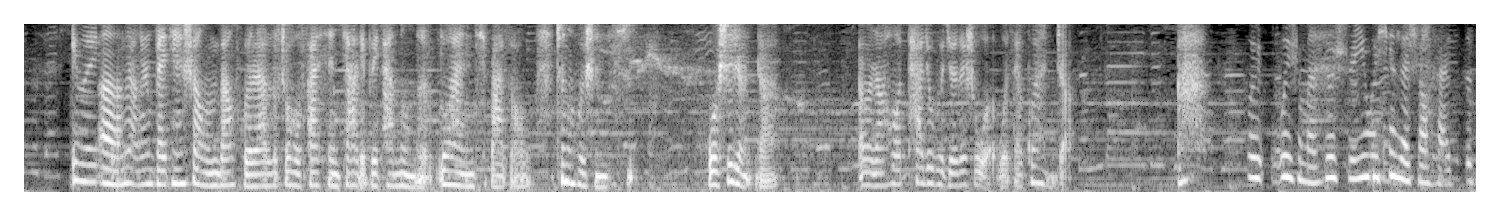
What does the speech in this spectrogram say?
因为我们两个人白天上完班回来了之后，发现家里被他弄得乱七八糟，真的会生气。我是忍着，呃，然后他就会觉得是我我在惯着。为为什么？就是因为现在小孩子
